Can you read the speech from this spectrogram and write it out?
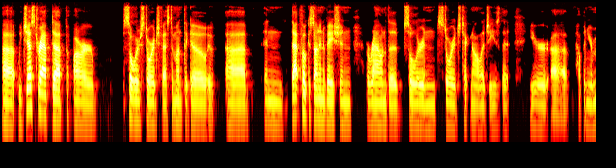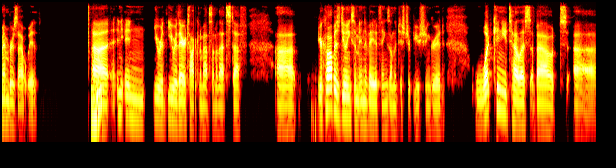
uh, we just wrapped up our Solar Storage Fest a month ago, uh, and that focused on innovation around the solar and storage technologies that you're uh, helping your members out with. Mm-hmm. Uh, and, and, you were you were there talking about some of that stuff. Uh, your co-op is doing some innovative things on the distribution grid. What can you tell us about? Uh,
